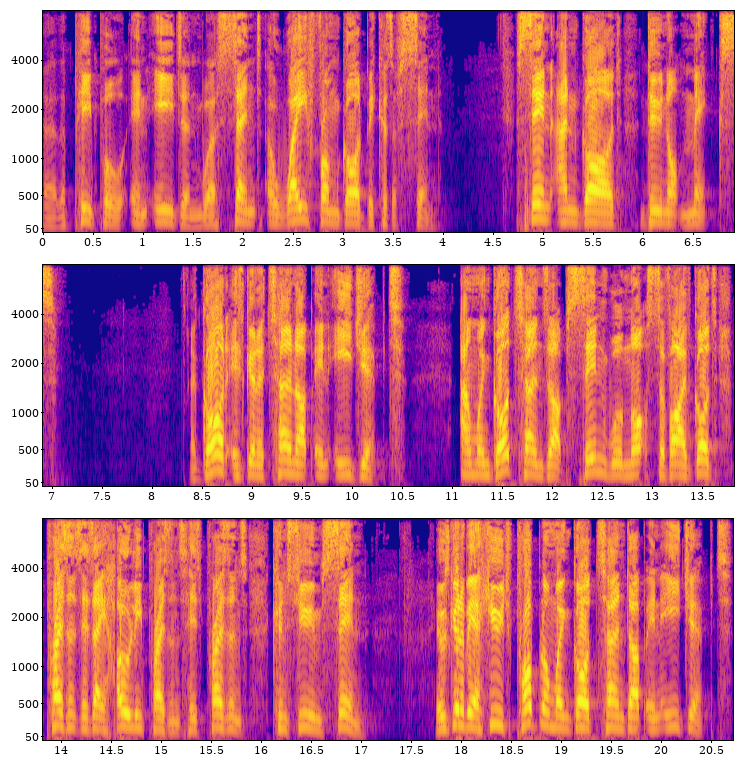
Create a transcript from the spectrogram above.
uh, the people in Eden were sent away from God because of sin. Sin and God do not mix. God is going to turn up in Egypt. And when God turns up, sin will not survive. God's presence is a holy presence. His presence consumes sin. It was going to be a huge problem when God turned up in Egypt.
